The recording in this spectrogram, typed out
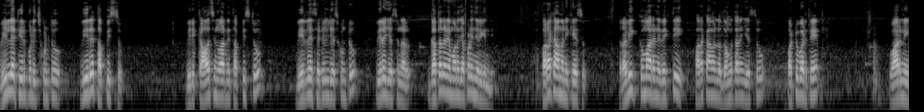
వీళ్ళే తీర్పులు ఇచ్చుకుంటూ వీరే తప్పిస్తూ వీరికి కావాల్సిన వారిని తప్పిస్తూ వీరిలే సెటిల్ చేసుకుంటూ వీరే చేస్తున్నారు. గతంలో నేను చెప్పడం జరిగింది. పరకామణి కేసు. రవి కుమార్ అనే వ్యక్తి పరకామణిలో దొంగతనం చేస్తూ పట్టుబడితే వారిని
